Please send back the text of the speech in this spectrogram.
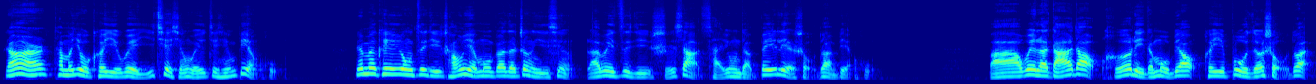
然而，他们又可以为一切行为进行辩护。人们可以用自己长远目标的正义性来为自己时下采用的卑劣手段辩护，把为了达到合理的目标可以不择手段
